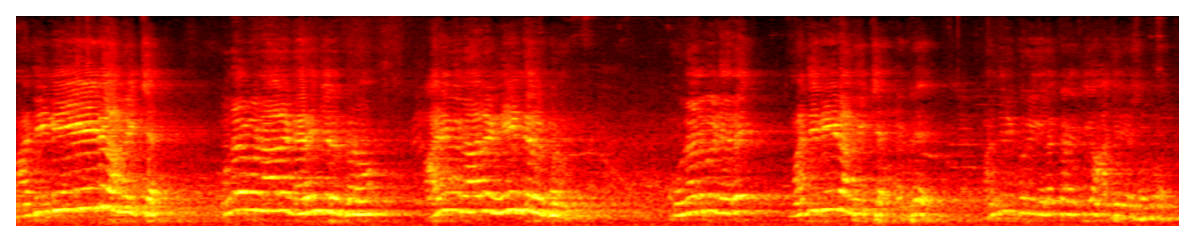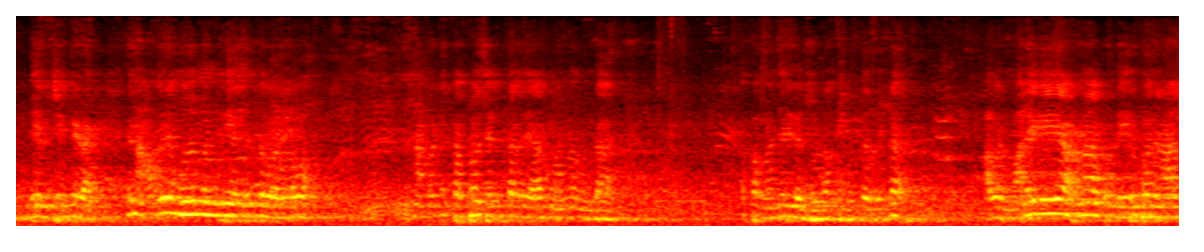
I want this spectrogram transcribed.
மதிநீடு அமைச்சர். உணர்வுனால நிறைஞ்சிருக்கணும் அறிவுனால நீண்டு இருக்கணும் உணர்வு நிறை மதிநீடு அமைச்சர் என்று மந்திரிக்குரிய இலக்கணத்தையும் ஆசிரியர் சொல்லுவார் தேவி சேர்க்கிறார் ஏன்னா அவரே முதல் மந்திரியா இருந்தவர் அல்லவா? நம்மகிட்ட கப்பல் செலுத்தாத யாரும் மன்னர் உண்டா? அப்ப மந்திரிகள் சொல்றாங்க புத்தர் அவர் மலையையே அருணா கொண்டு இருப்பதனால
